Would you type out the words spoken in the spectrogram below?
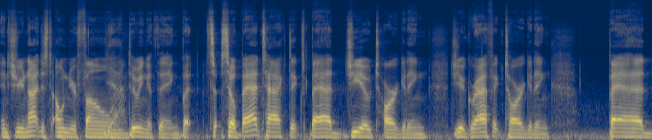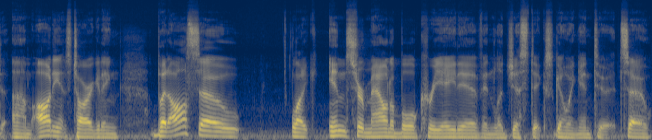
And so you're not just on your phone Yeah. doing a thing, but so, so bad tactics, bad geo targeting, geographic targeting, bad um, audience targeting, but also like insurmountable creative and logistics going into it. So,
